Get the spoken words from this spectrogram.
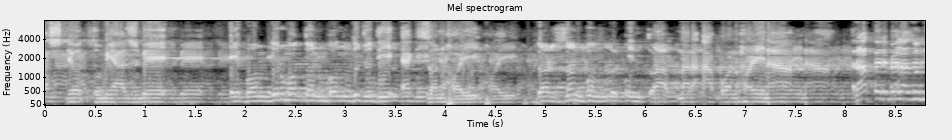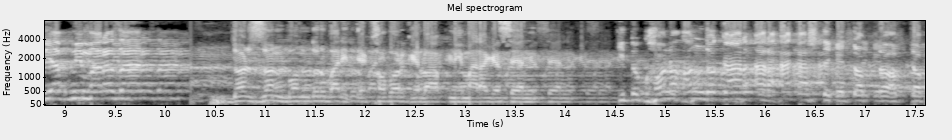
আসলেও তুমি আসবে। এই বন্ধুর মতন বন্ধু যদি একজন হয়, দশজন বন্ধু কিন্তু আপনার আপন হয় না। রাতের বেলা যদি আপনি মারা যান দশজন বন্ধুর বাড়িতে খবর গেল, আপনি মারা গেছেন। কিন্তু ঘন অন্ধকার আর আকাশ থেকে টপ টপ টপ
